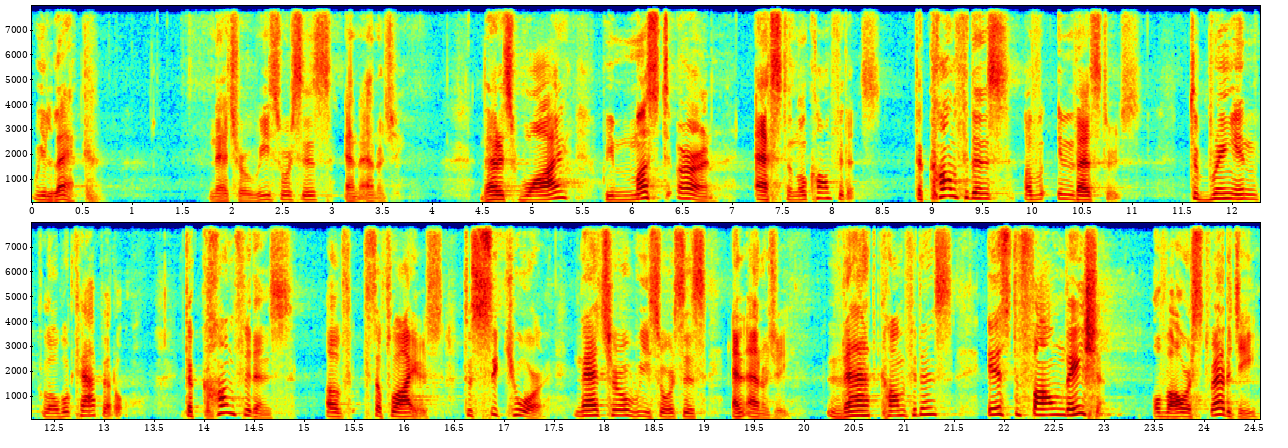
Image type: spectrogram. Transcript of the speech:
we lack natural resources and energy. That is why we must earn external confidence, the confidence of investors to bring in global capital, the confidence of suppliers to secure natural resources and energy. That confidence is the foundation of our strategy,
